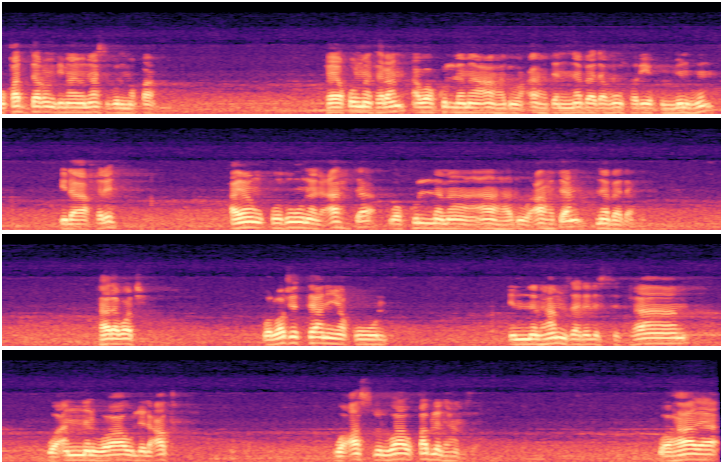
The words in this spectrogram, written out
مقدر بما يناسب المقام فيقول مثلا أو كلما عاهدوا عهدا نبذه فريق منهم إلى آخره أينقضون العهد وكلما عاهدوا عهدا نبذه هذا وجه والوجه الثاني يقول إن الهمزة للاستفهام وأن الواو للعطف وأصل الواو قبل الهمزة. وهذا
